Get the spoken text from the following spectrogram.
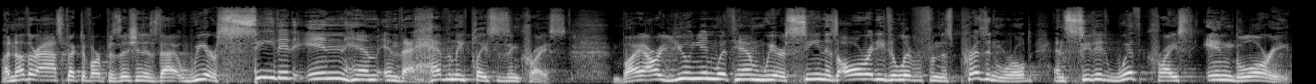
Another aspect of our position is that we are seated in Him in the heavenly places in Christ. By our union with Him, we are seen as already delivered from this present world and seated with Christ in glory.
